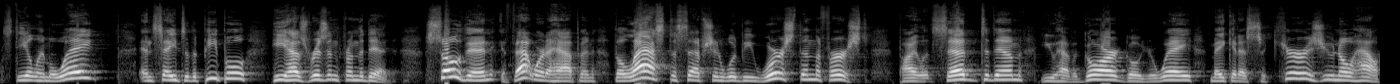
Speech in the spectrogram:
steal him away, and say to the people, He has risen from the dead. So then, if that were to happen, the last deception would be worse than the first. Pilate said to them, You have a guard, go your way, make it as secure as you know how.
